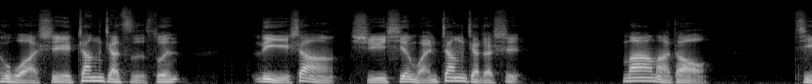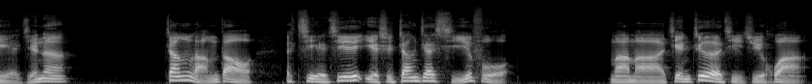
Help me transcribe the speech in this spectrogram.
我是张家子孙，礼上须先完张家的事。”妈妈道：“姐姐呢？”张郎道：“姐姐也是张家媳妇。”妈妈见这几句话，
